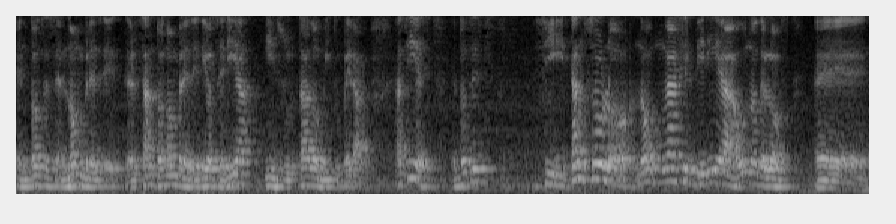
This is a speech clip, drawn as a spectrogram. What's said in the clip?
entonces el nombre el santo nombre de Dios sería insultado, vituperado. Así es. Entonces, si tan solo, ¿no? Un ángel diría a uno de los eh,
